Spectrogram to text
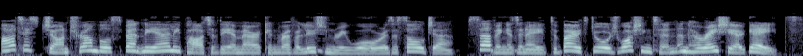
Artist John Trumbull spent the early part of the American Revolutionary War as a soldier, serving as an aide to both George Washington and Horatio Gates.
